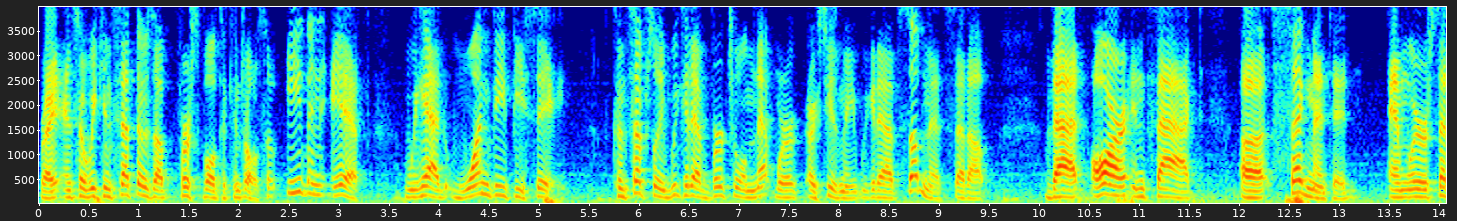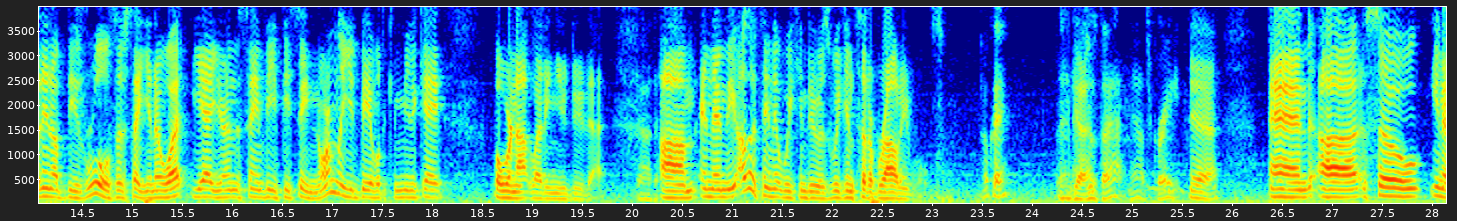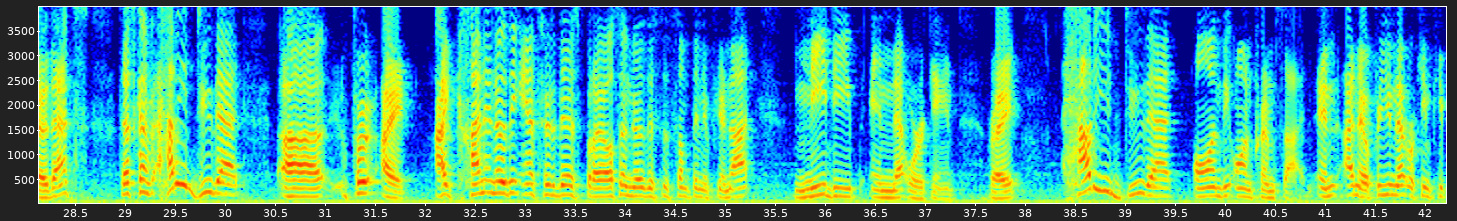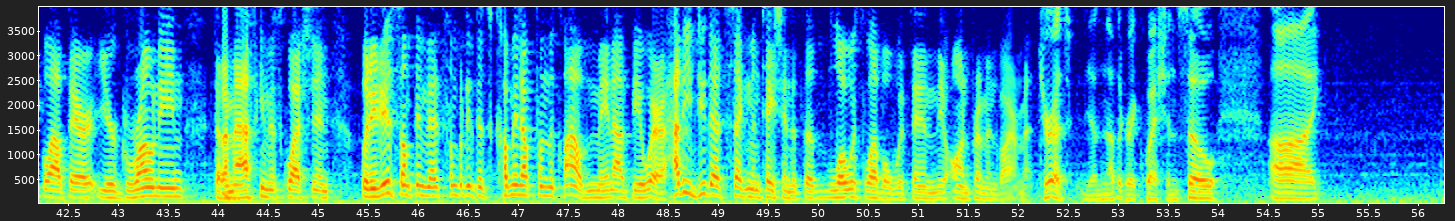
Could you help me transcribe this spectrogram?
right? And so we can set those up, first of all, to control. So even if we had one VPC, conceptually, we could have virtual network, or excuse me, we could have subnets set up that are, in fact, uh, segmented. And we're setting up these rules that say, you know what? Yeah, you're in the same VPC. Normally, you'd be able to communicate, but we're not letting you do that. Got it. Um, and then the other thing that we can do is we can set up routing rules. Okay. That okay. that. Yeah, that's great. Yeah. And uh, so, you know, that's that's kind of how do you do that? Uh, for all right, I kind of know the answer to this, but I also know this is something if you're not knee deep in networking, right? How do you do that on the on-prem side? And I know for you networking people out there, you're groaning that I'm asking this question, but it is something that somebody that's coming up from the cloud may not be aware. How do you do that segmentation at the lowest level within the on-prem environment? Sure, that's another great question. So. Uh,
